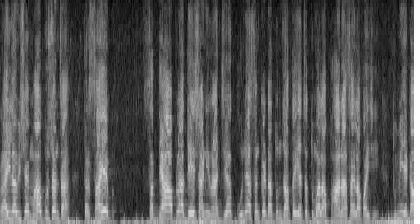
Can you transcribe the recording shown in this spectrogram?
राहिला विषय महापुरुषांचा. तर साहेब सध्या आपला देश आणि राज्य कोण्या संकटातून जातं याचं तुम्हाला भान असायला पाहिजे. तुम्ही एका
